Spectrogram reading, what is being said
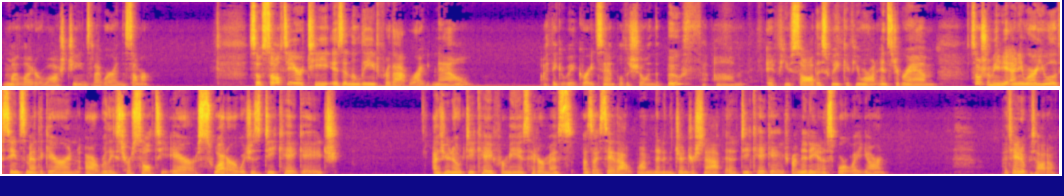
my lighter wash jeans that I wear in the summer. So Saltier Tee is in the lead for that right now. I think it would be a great sample to show in the booth. Um, if you saw this week, if you were on Instagram, social media, anywhere, you will have seen Samantha Guerin uh, released her Salty Air sweater, which is DK gauge. As you know, DK for me is hit or miss. As I say that I'm knitting the Gingersnap at a DK gauge, I'm knitting in a sport weight yarn. Potato, potato.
